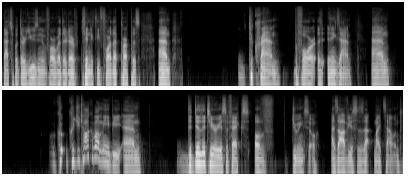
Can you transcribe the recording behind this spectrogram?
that's what they're using them for, whether they're clinically for that purpose, um, to cram before an exam. Um, c- could you talk about maybe um, the deleterious effects of doing so, as obvious as that might sound?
